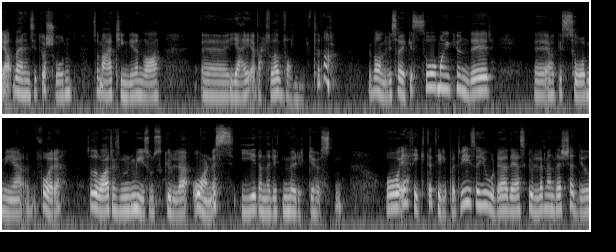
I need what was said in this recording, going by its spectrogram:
ja, det er en situasjon som er tyngre enn hva eh, jeg i hvert fall er vant til. da. Vanligvis har jeg ikke så mange kunder. Eh, jeg har ikke så mye fore. Så det var liksom mye som skulle ordnes i denne litt mørke høsten. Og jeg fikk det til på et vis og gjorde det jeg skulle, men det skjedde jo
